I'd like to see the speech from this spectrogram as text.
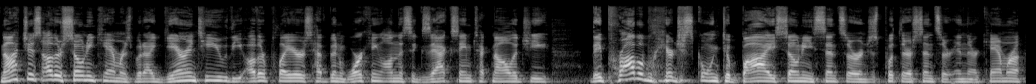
Not just other Sony cameras, but I guarantee you the other players have been working on this exact same technology they probably are just going to buy Sony's sensor and just put their sensor in their camera.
